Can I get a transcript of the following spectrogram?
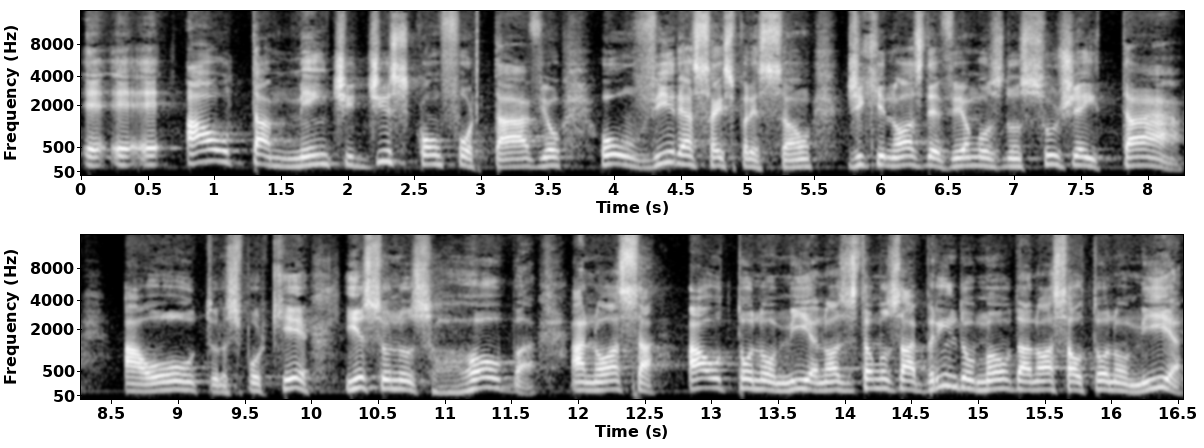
é, é, é altamente desconfortável ouvir essa expressão de que nós devemos nos sujeitar a outros, porque isso nos rouba a nossa autonomia, nós estamos abrindo mão da nossa autonomia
